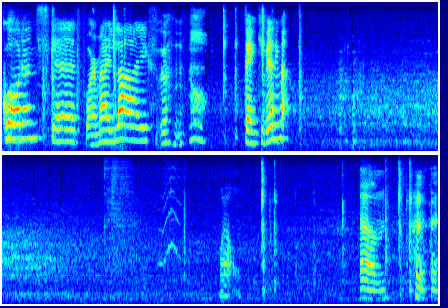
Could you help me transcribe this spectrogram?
god, I'm scared for my life. Thank you very much. Wow. Um.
